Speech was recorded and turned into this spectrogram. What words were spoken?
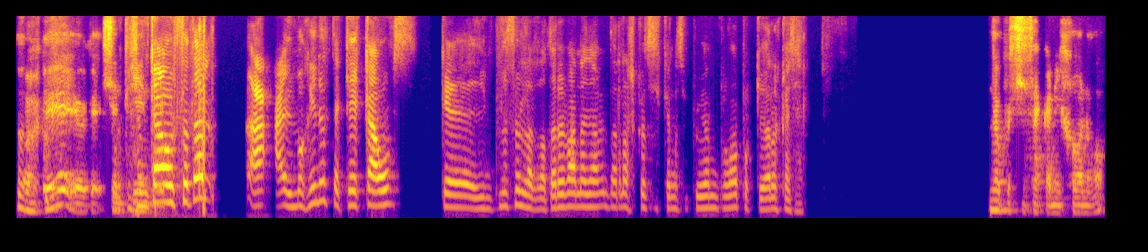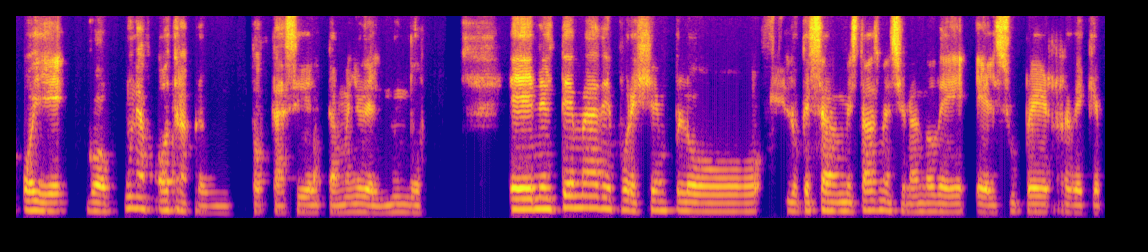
Ok, ok. se Porque es un caos total. Ah, ah, imagínate qué caos que incluso los ratones van a aventar las cosas que no se pudieron probar porque ya los que hacer. No, pues sí, sacan hijo, ¿no? Oye, Go, una otra preguntota, así del tamaño del mundo. En el tema de, por ejemplo, lo que me estabas mencionando de el súper de que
